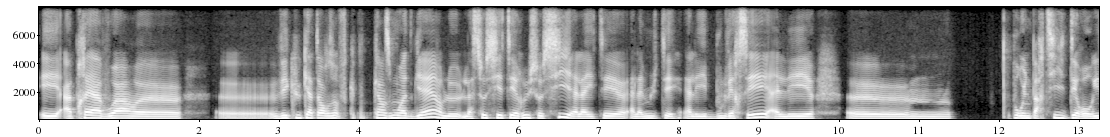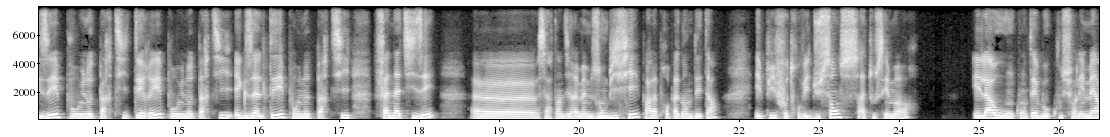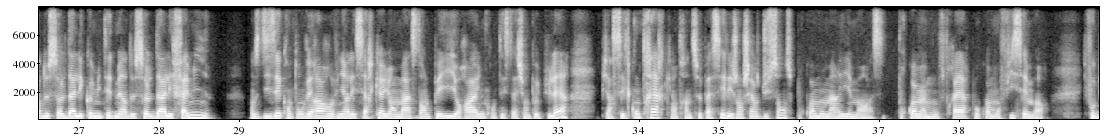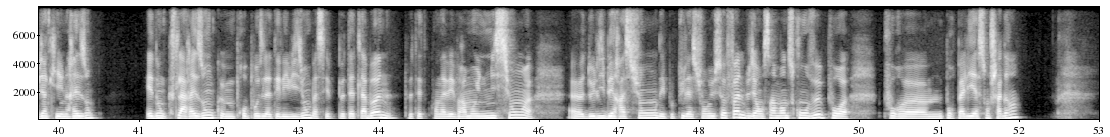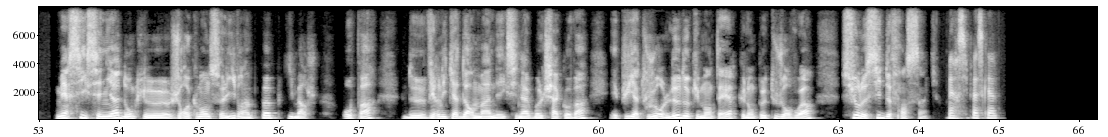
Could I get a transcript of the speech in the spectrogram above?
et après avoir euh, euh, vécu 14 15 mois de guerre, le, la société russe aussi, elle a été elle a muté, elle est bouleversée, elle est euh, pour une partie terrorisée, pour une autre partie terrée, pour une autre partie exaltée, pour une autre partie fanatisée. Euh, certains diraient même zombifiée par la propagande d'État. Et puis il faut trouver du sens à tous ces morts. Et là où on comptait beaucoup sur les mères de soldats, les comités de mères de soldats, les familles on se disait quand on verra revenir les cercueils en masse dans le pays, il y aura une contestation populaire. Eh bien c'est le contraire qui est en train de se passer. Les gens cherchent du sens. Pourquoi mon mari est mort? Pourquoi mon frère? Pourquoi mon fils est mort? Il faut bien qu'il y ait une raison. Et donc la raison que me propose la télévision, bah, c'est peut-être la bonne. Peut-être qu'on avait vraiment une mission euh, de libération des populations russophones. Je veux dire, on s'invente ce qu'on veut pour pour euh, pour pallier à son chagrin. Merci Xenia. Donc je recommande ce livre, Un peuple qui marche pas de Veronika Dorman et Xenia Bolchakova. Et puis il y a toujours le documentaire que l'on peut toujours voir sur le site de France 5. Merci Pascal.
